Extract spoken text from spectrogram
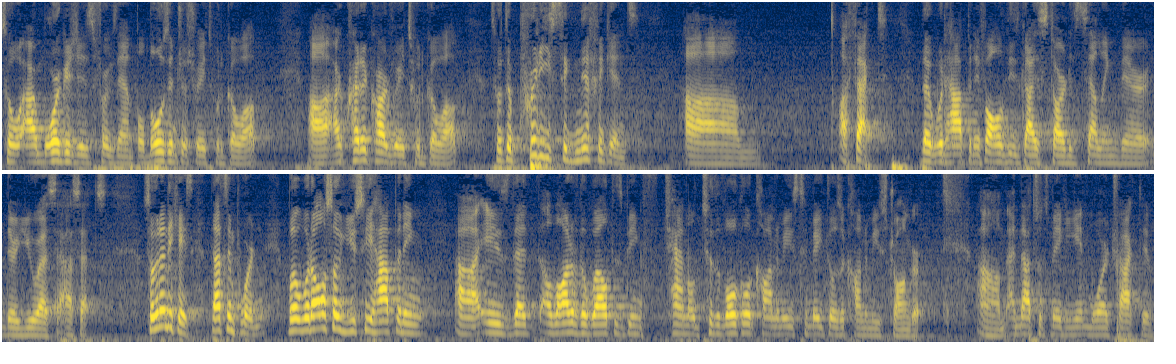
So our mortgages, for example, those interest rates would go up. Uh, our credit card rates would go up. So it's a pretty significant um, effect that would happen if all of these guys started selling their, their US assets. So, in any case, that's important. But what also you see happening uh, is that a lot of the wealth is being channeled to the local economies to make those economies stronger. Um, and that's what's making it more attractive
